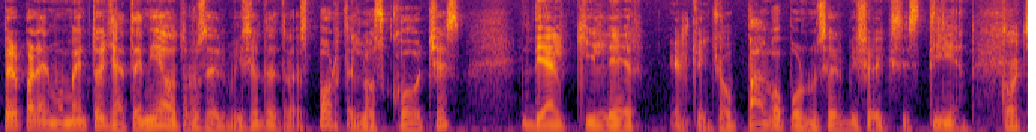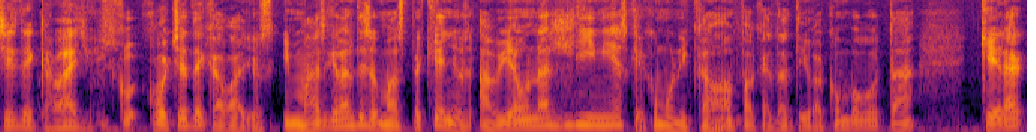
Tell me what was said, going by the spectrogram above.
Pero para el momento ya tenía otros servicios de transporte. Los coches de alquiler, el que yo pago por un servicio, existían. Coches de caballos. coches de caballos, y más grandes o más pequeños. Había unas líneas que comunicaban Facatativa con Bogotá, que era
